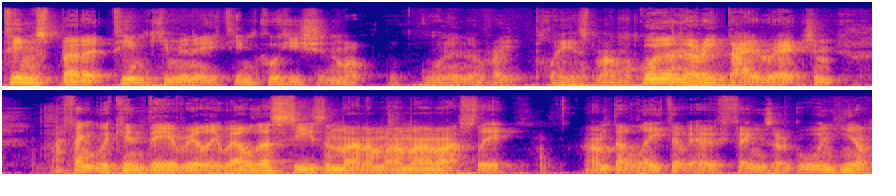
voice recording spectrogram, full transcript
Team spirit, team community, team cohesion. We're, we're going in the right place, man. We're going in the right direction. I think we can do really well this season, man. I'm, I'm, I'm actually, I'm delighted with how things are going here.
